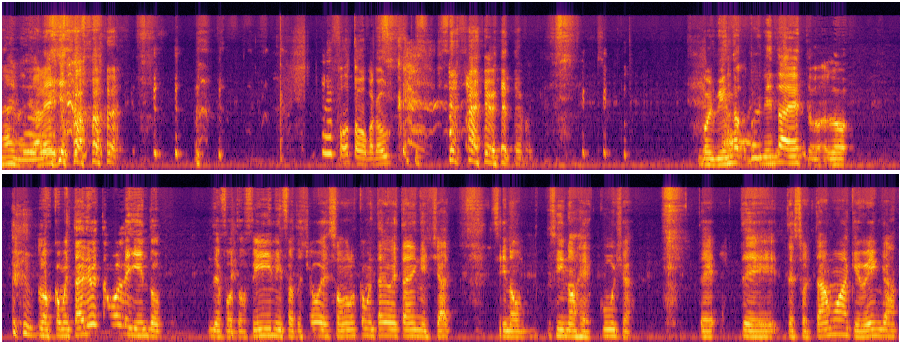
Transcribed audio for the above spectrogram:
Ay, me dio alergia ahora. Foto broke. Ay, vete, pues. volviendo, volviendo a esto, lo- los comentarios que estamos leyendo de Photofin y Photoshop, son los comentarios que están en el chat. Si, no, si nos escucha, te, te, soltamos a que venga,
